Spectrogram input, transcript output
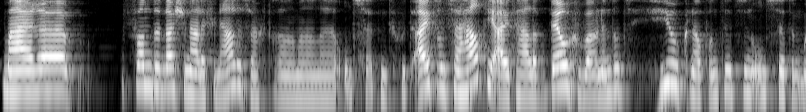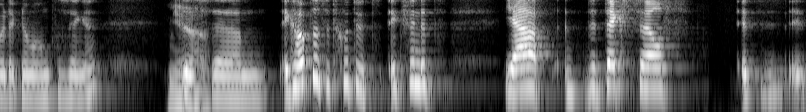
Maar eh, van de nationale finale zag er allemaal eh, ontzettend goed uit. Want ze haalt die uithalen wel gewoon. En dat is heel knap, want dit is een ontzettend moeilijk nummer om te zingen. Ja. Dus ehm, ik hoop dat ze het goed doet. Ik vind het, ja, de tekst zelf, het, eh,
